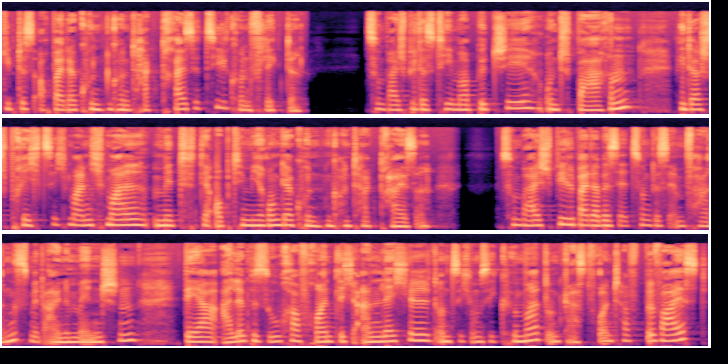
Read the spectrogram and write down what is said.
gibt es auch bei der Kundenkontaktreise Zielkonflikte. Zum Beispiel das Thema Budget und Sparen widerspricht sich manchmal mit der Optimierung der Kundenkontaktreise. Zum Beispiel bei der Besetzung des Empfangs mit einem Menschen, der alle Besucher freundlich anlächelt und sich um sie kümmert und Gastfreundschaft beweist.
